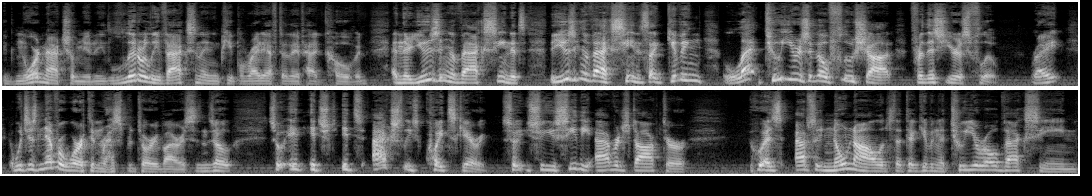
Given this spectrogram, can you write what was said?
ignored natural immunity, literally vaccinating people right after they've had COVID. And they're using a vaccine. It's they're using a vaccine. It's like giving let two years ago flu shot for this year's flu, right? Which has never worked in respiratory viruses. And so so it, it's it's actually quite scary. So so you see the average doctor who has absolutely no knowledge that they're giving a two year old vaccine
